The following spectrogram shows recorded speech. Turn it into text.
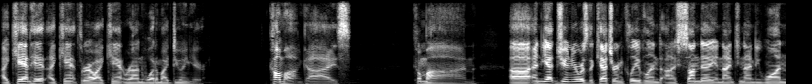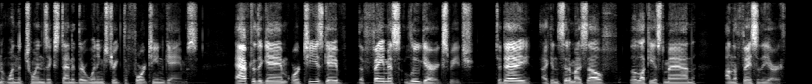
I can't hit, I can't throw, I can't run. What am I doing here? Come on, guys. Come on. Uh, and yet, Junior was the catcher in Cleveland on a Sunday in 1991 when the Twins extended their winning streak to 14 games. After the game, Ortiz gave the famous Lou Gehrig speech. Today, I consider myself the luckiest man on the face of the earth,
